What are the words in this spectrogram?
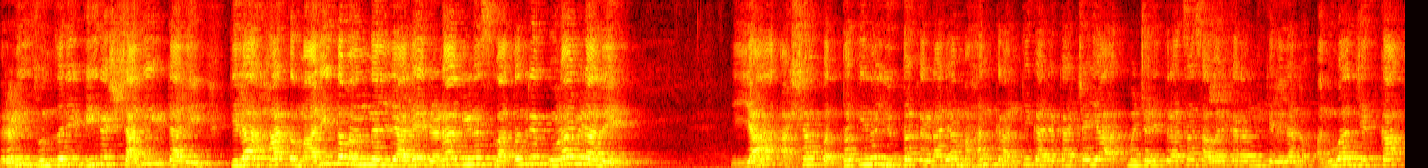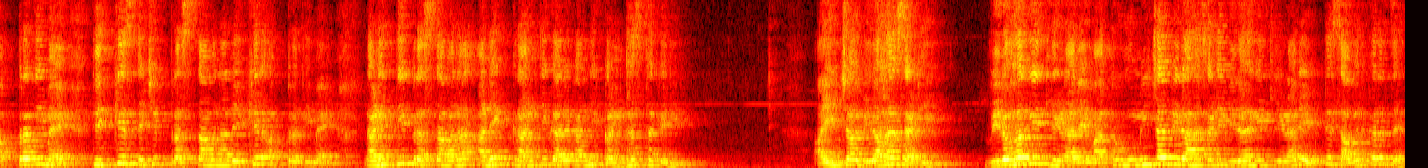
रणी झुंजली वीर शाली इटाली तिला हात मारित मंगल्याले रणावीण स्वातंत्र्य कोणा मिळाले? या अशा पद्धतीनं युद्ध करणाऱ्या महान क्रांतिकारकाच्या या आत्मचरित्राचा सावरकरांनी केलेला अनुवाद जितका अप्रतिम आहे तितकीच त्याची प्रस्तावना देखील अप्रतिम आहे. आणि ती प्रस्तावना अनेक क्रांतिकारकांनी कंठस्थ केली. आईच्या विरहासाठी विरहगीत लिहिणारे मातृभूमीच्या विरहासाठी विरहगीत लिहिणारे एकटे सावरकरच आहेत.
